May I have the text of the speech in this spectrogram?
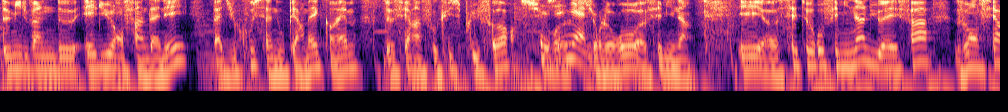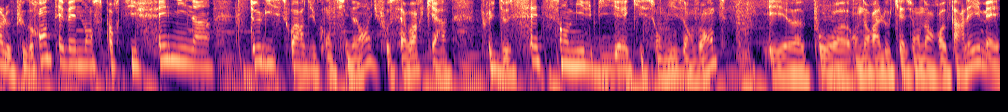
2022 ait lieu en fin d'année, bah, du coup, ça nous permet quand même de faire un focus plus fort sur, sur l'euro euh, féminin. Et euh, cet euro féminin, l'UEFA veut en faire le plus grand événement sportif féminin de l'histoire du continent. Il faut savoir qu'il y a plus de 700 000 billets qui sont mis en vente. Et euh, pour euh, on aura l'occasion d'en reparler, mais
